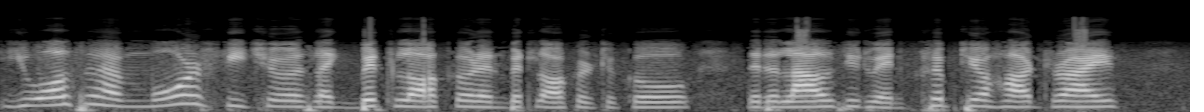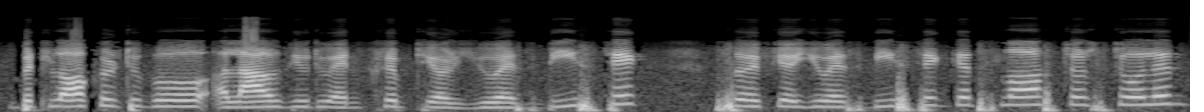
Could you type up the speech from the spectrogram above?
you also have more features like BitLocker and BitLocker to go that allows you to encrypt your hard drive. BitLocker to go allows you to encrypt your USB stick. So if your USB stick gets lost or stolen,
